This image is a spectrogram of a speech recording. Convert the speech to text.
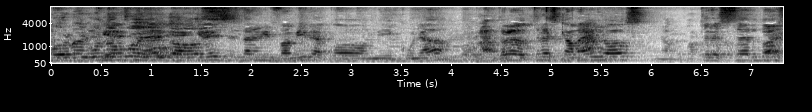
Porque uno puede. ¿Quieres estar en mi familia con mi cuñada? Traigo tres camellos, tres cerdos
